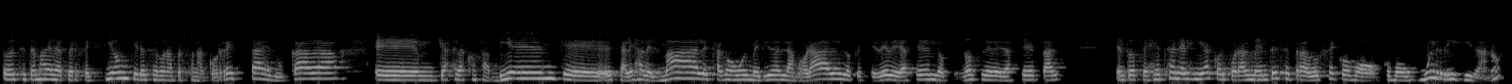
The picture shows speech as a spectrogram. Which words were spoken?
todo este tema de la perfección, quiere ser una persona correcta, educada, em, que hace las cosas bien, que se aleja del mal, está como muy metido en la moral, lo que se debe de hacer, lo que no se debe de hacer, tal. Entonces, esta energía corporalmente se traduce como, como muy rígida, ¿no?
